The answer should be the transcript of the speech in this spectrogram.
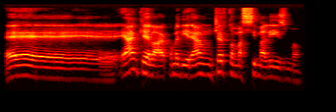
e, e anche la, come dire, un certo massimalismo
